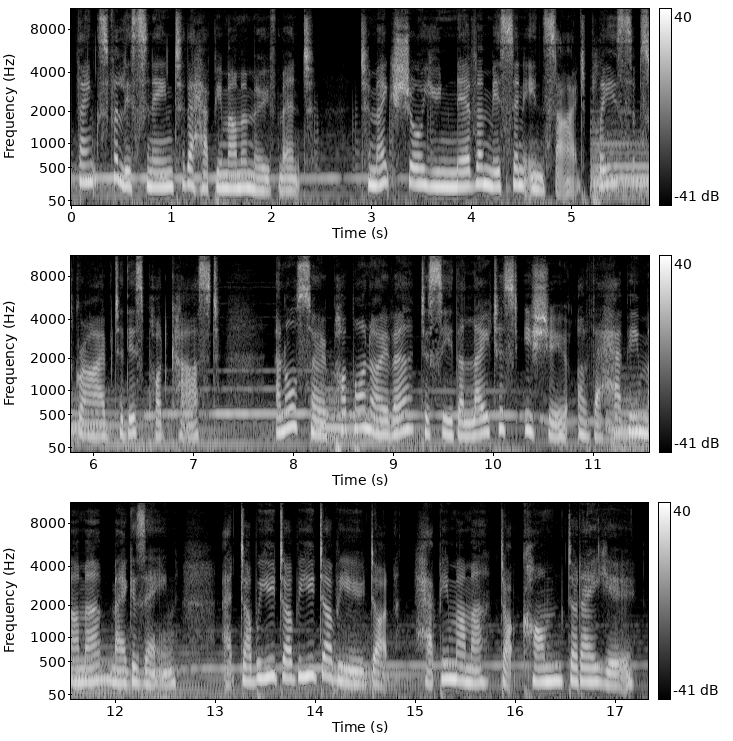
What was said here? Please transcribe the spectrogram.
Thanks for listening to the Happy Mama Movement. To make sure you never miss an insight, please subscribe to this podcast and also pop on over to see the latest issue of the Happy Mama magazine at www.happymama.com.au.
